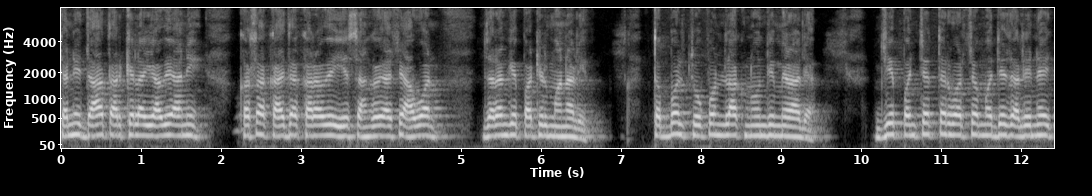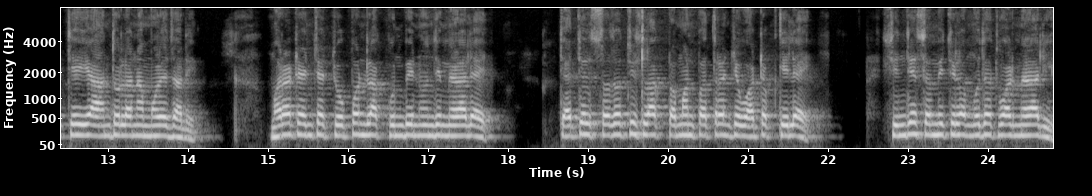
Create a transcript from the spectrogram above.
त्यांनी दहा तारखेला यावे आणि कसा कायदा करावे हे सांगावे असे आव्हान जरांगे पाटील म्हणाले. तब्बल चोपन्न लाख नोंदी मिळाल्या. जे पंच्याहत्तर वर्षामध्ये झाले नाही ते या आंदोलनामुळे झाले. मराठ्यांच्या चोपन्न लाख कुणबी नोंदी मिळाल्या आहेत. त्यातील सदतीस लाख प्रमाणपत्रांचे वाटप केले आहे. शिंदे समितीला मुदतवाढ मिळाली.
